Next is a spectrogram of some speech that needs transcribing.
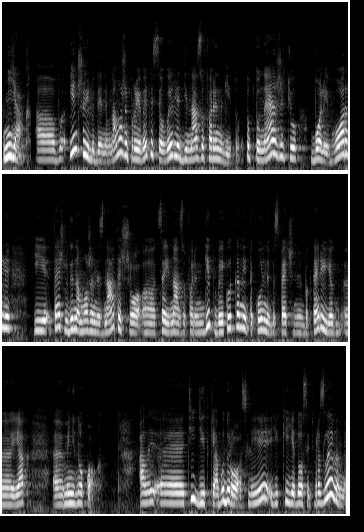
ніяк. А в іншої людини вона може проявитися у вигляді назофарингіту, тобто нежиттю, болі в горлі. І теж людина може не знати, що е, цей назофарингіт викликаний такою небезпечною бактерією, як, е, як е, менінгокок. Але е, ті дітки або дорослі, які є досить вразливими,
